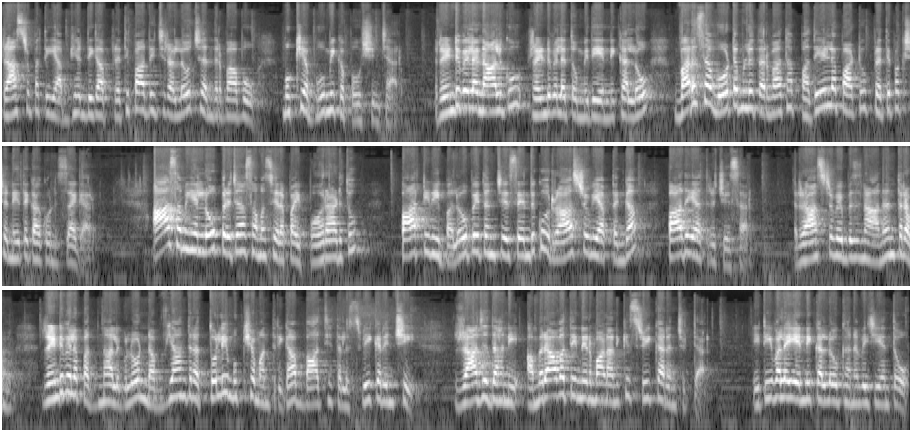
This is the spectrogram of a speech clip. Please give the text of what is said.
రాష్ట్రపతి అభ్యర్థిగా ప్రతిపాదించడంలో చంద్రబాబు ముఖ్య భూమిక పోషించారు. రెండు వేల నాలుగు రెండు వేల తొమ్మిది ఎన్నికల్లో వరుస ఓటముల తర్వాత పదేళ్ళ పాటు ప్రతిపక్ష నేతగా కొనసాగారు. ఆ సమయంలో ప్రజా సమస్యలపై పోరాడుతూ పార్టీని బలోపేతం చేసేందుకు రాష్ట్ర వ్యాప్తంగా పాదయాత్ర చేశారు. రాష్ట్ర విభజన అనంతరం రెండు వేల పద్నాలుగులో నవ్యాంధ్ర తొలి ముఖ్యమంత్రిగా బాధ్యతలు స్వీకరించి రాజధాని అమరావతి నిర్మాణానికి శ్రీకారం చుట్టారు. ఇటీవల ఎన్నికల్లో ఘన విజయంతో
